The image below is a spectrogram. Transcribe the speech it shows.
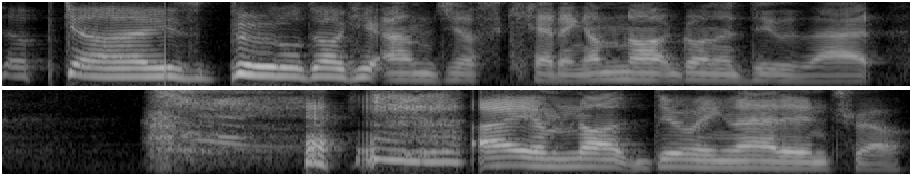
What's up, guys? Boodle Dog here. I'm just kidding. I'm not gonna do that. I am not doing that intro.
